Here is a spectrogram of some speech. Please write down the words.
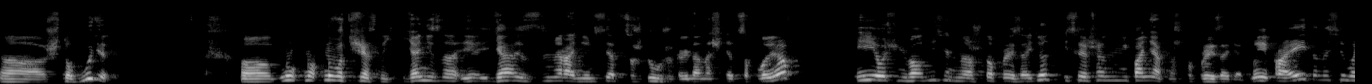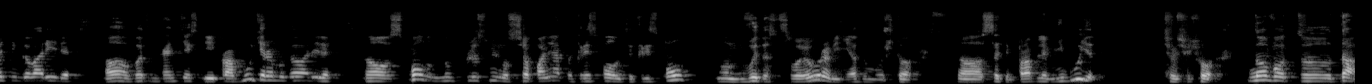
а, что будет. А, ну, ну, ну вот честно, я не знаю, я с замиранием сердца жду уже, когда начнется плей-офф, и очень волнительно, что произойдет, и совершенно непонятно, что произойдет. Мы и про Эйтона сегодня говорили, а, в этом контексте и про Букера мы говорили, но с Полом, ну, плюс-минус все понятно, Крис Пол это Крис Пол, он выдаст свой уровень, я думаю, что а, с этим проблем не будет. Чего-чего. Но вот, э, да,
